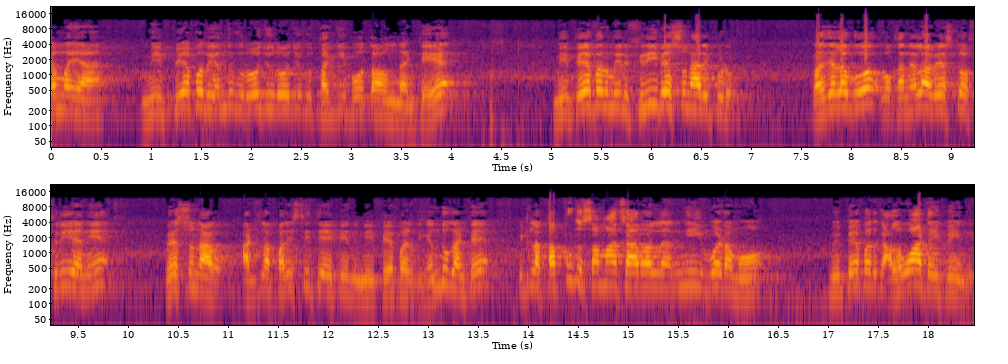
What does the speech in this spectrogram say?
ఏమయ్యా మీ పేపర్ ఎందుకు రోజు రోజుకు తగ్గిపోతూ ఉందంటే మీ పేపర్ మీరు ఫ్రీ వేస్తున్నారు ఇప్పుడు. ప్రజలకు ఒక నెల వేసుకో ఫ్రీ అని వేస్తున్నారు. అట్లా పరిస్థితి అయిపోయింది మీ పేపర్ది. ఎందుకంటే ఇట్లా తప్పుడు సమాచారాలన్నీ ఇవ్వడము మీ పేపర్కి అలవాటు అయిపోయింది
